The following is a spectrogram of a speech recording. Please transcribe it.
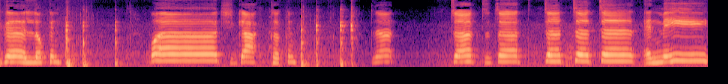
good looking. What you got cooking? Da, da, da, da, da, da, da, and me.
